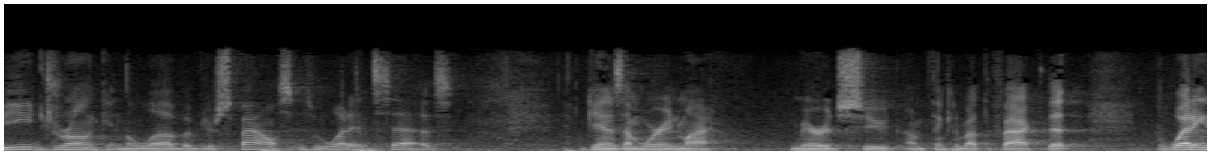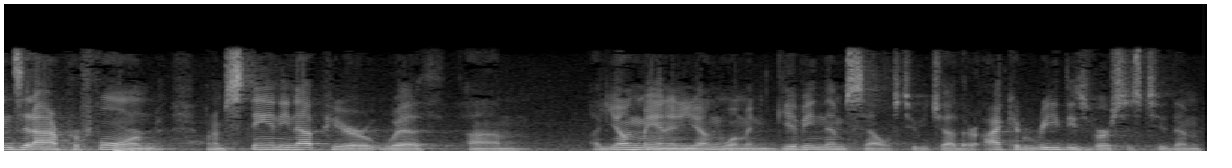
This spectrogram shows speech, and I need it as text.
be drunk in the love of your spouse, is what it says. Again, as I'm wearing my marriage suit, I'm thinking about the fact that the weddings that I performed, when I'm standing up here with um, a young man and a young woman giving themselves to each other, I could read these verses to them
